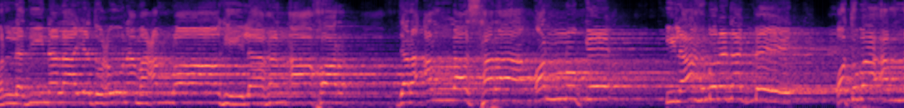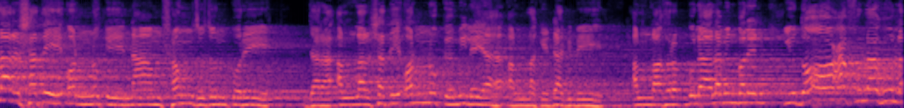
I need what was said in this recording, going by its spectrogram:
والذين لا يدعون مع الله إلها آخر যারা আল্লাহ ছাড়া অন্যকে ইলাহ বলে ডাকবে অথবা আল্লাহর সাথে অন্যকে নাম সংযোজন করে যারা আল্লাহর সাথে অন্যকে মিলেয়া আল্লাহকে ডাকবে আল্লাহ রব্বুল আলমিন বলেন ইউদাফ লাহুল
